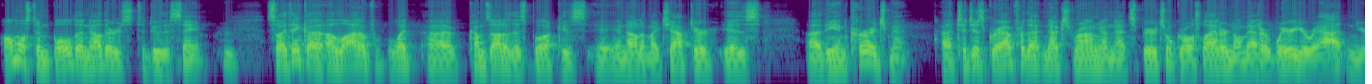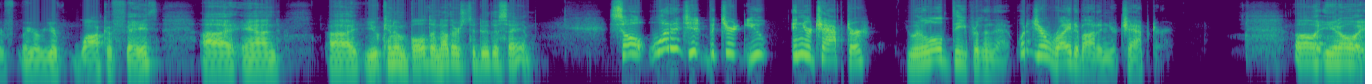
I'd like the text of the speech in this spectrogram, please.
almost emboldened others to do the same. Hmm. So I think a, a lot of what uh, comes out of this book is, and out of my chapter, is uh, the encouragement uh, to just grab for that next rung on that spiritual growth ladder, no matter where you're at in your, your, your walk of faith. Uh, and uh, you can embolden others to do the same. So, what did you, but you're, you, in your chapter, you went a little deeper than that. What did you write about in your chapter? Oh, you know,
